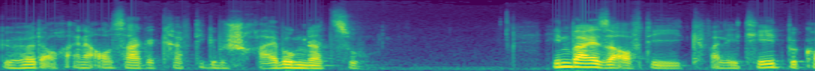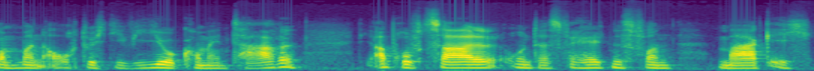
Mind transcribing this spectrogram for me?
gehört auch eine aussagekräftige Beschreibung dazu. Hinweise auf die Qualität bekommt man auch durch die Videokommentare, die Abrufzahl und das Verhältnis von mag ich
